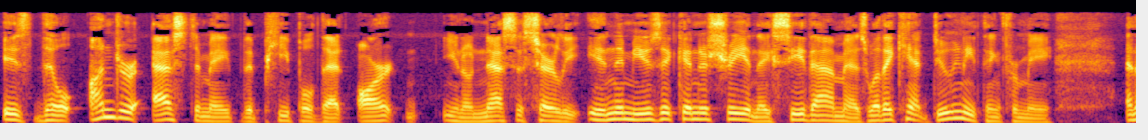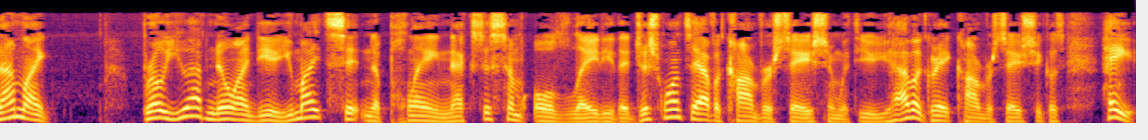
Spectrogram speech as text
is they'll underestimate the people that aren't, you know, necessarily in the music industry and they see them as, well, they can't do anything for me. And I'm like, bro, you have no idea. You might sit in a plane next to some old lady that just wants to have a conversation with you. You have a great conversation. She goes, hey,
